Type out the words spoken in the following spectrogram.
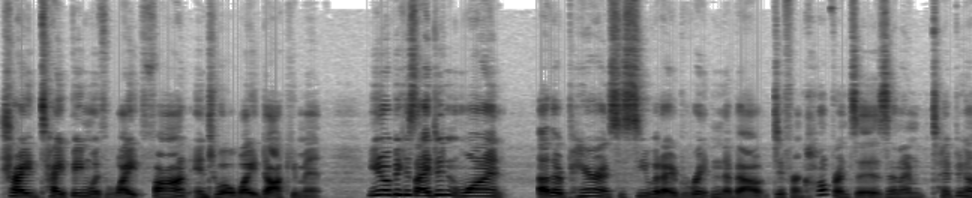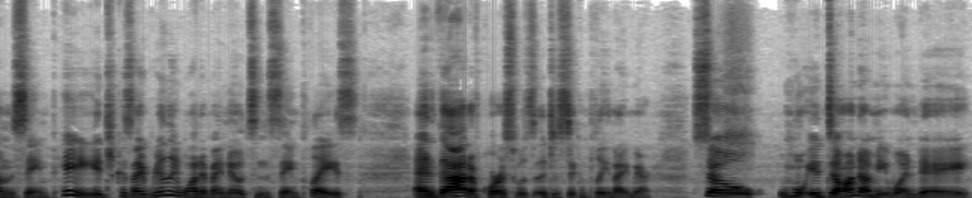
tried typing with white font into a white document. You know, because I didn't want other parents to see what I'd written about different conferences, and I'm typing on the same page because I really wanted my notes in the same place. And that, of course, was just a complete nightmare. So it dawned on me one day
